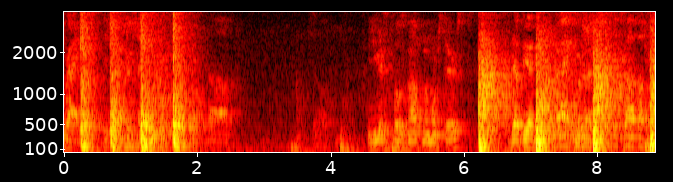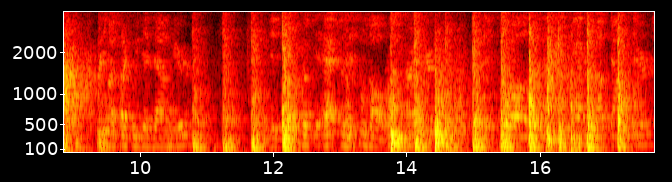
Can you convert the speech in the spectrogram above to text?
right? Just, uh, so, And you guys are closing off, no more stairs? Is that the idea? right, we're gonna close this off up, pretty much like we did down here. Just took it. Actually, this was all rotten right here. Just tore all of it out, jacked it up downstairs,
